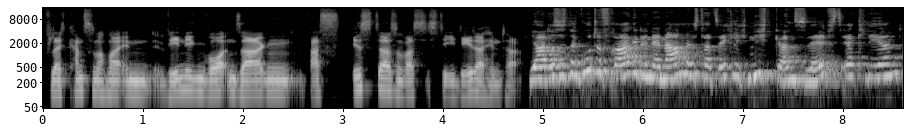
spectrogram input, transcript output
vielleicht kannst du nochmal in wenigen Worten sagen, was ist das und was ist die Idee dahinter? Ja, das ist eine gute Frage. Frage, denn der Name ist tatsächlich nicht ganz selbsterklärend.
